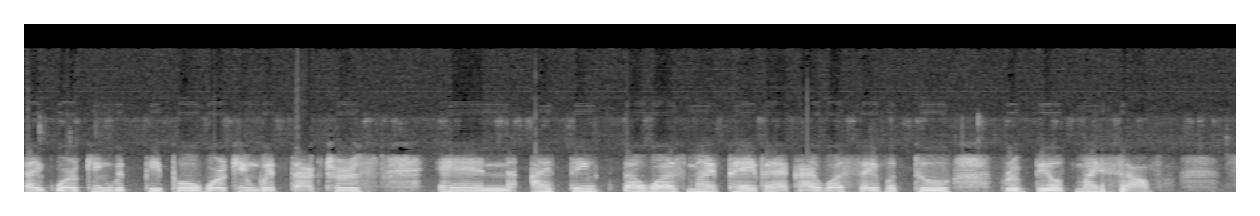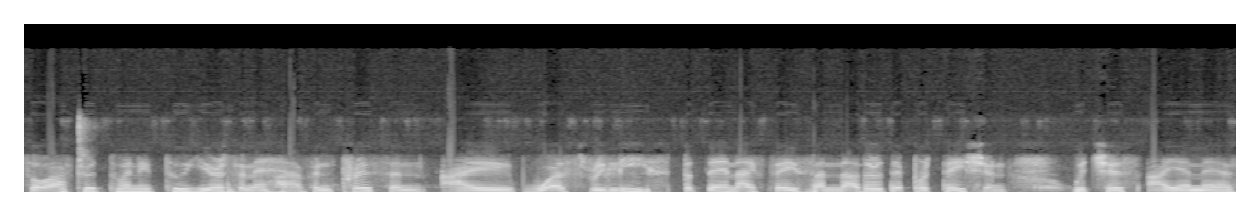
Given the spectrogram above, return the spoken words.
like working with people, working with doctors. And I think that was my payback. I was able to rebuild myself. So after 22 years and a half in prison, I was released, but then I faced another deportation, which is INS.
